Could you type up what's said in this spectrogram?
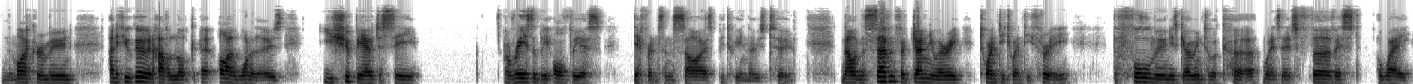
than the micromoon, and if you go and have a look at either one of those, you should be able to see a reasonably obvious difference in size between those two. Now, on the 7th of January 2023, the full moon is going to occur when it's at its furthest away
